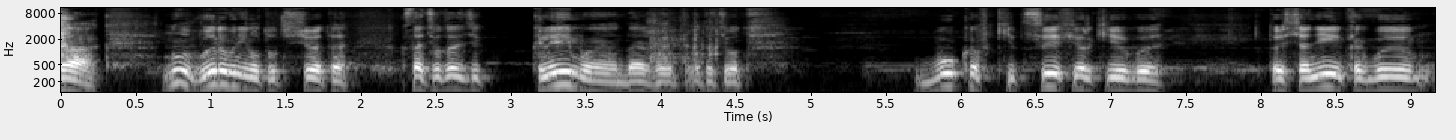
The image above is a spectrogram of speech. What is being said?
Так, ну, выровнял тут все это. Кстати, вот эти клеймы, даже вот, вот эти вот буковки, циферки, то есть они как бы,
